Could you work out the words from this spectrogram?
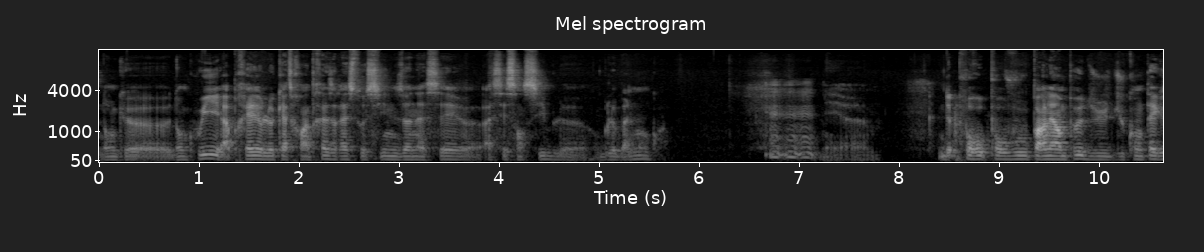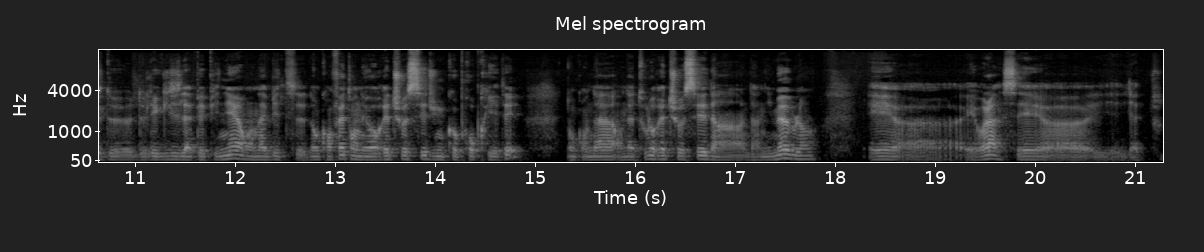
Donc, euh, donc oui, après, le 93 reste aussi une zone assez, euh, assez sensible euh, globalement, quoi. Mais, euh, de- pour, pour vous parler un peu du, du contexte de, de l'église La Pépinière, on habite, donc en fait on est au rez-de-chaussée d'une copropriété, donc on a, on a tout le rez-de-chaussée d'un immeuble, hein. et, et voilà, c'est, il y a tout,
